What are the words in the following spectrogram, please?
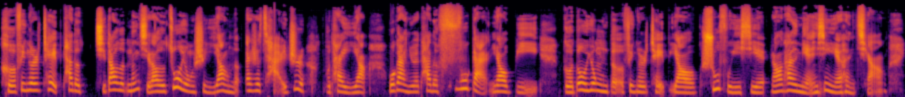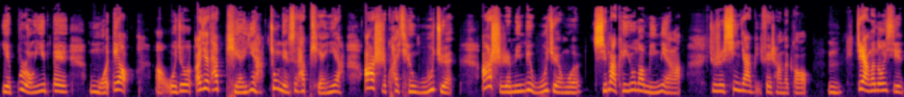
和 finger tape 它的起到的能起到的作用是一样的，但是材质不太一样。我感觉它的肤感要比格斗用的 finger tape 要舒服一些，然后它的粘性也很强，也不容易被磨掉啊。我就而且它便宜啊，重点是它便宜啊，二十块钱五卷，二十人民币五卷，我起码可以用到明年了，就是性价比非常的高。嗯，这两个东西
